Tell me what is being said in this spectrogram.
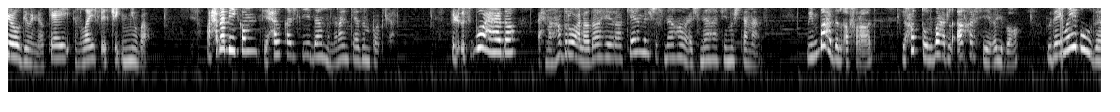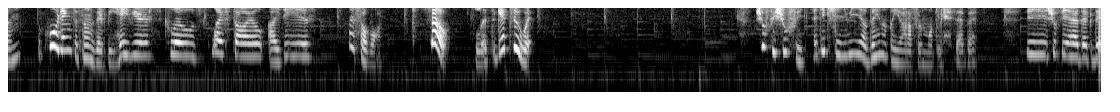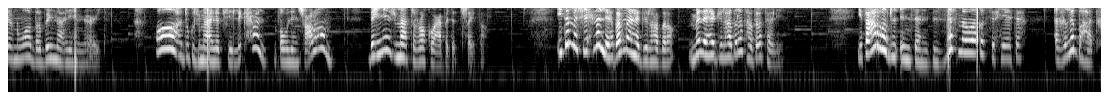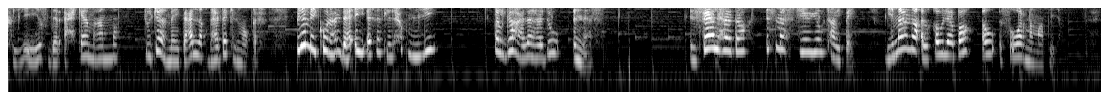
you're all doing okay and life is treating you well. مرحبا بكم في حلقة جديدة من رانكازم بودكاست. في الأسبوع هذا رح نهضروا على ظاهرة كامل شفناها وعشناها في مجتمعنا. وين بعض الأفراد يحطوا البعض الآخر في علبة و they label them according to some of their behaviors, clothes, lifestyle, ideas, and so on. So, let's get to it. شوفي شوفي هذيك شنوية باينة طيارة في الماضي والحسابات. إيه شوفي هذاك داير نواظر باينة عليه النرد. آه هذوك جماعة لابسين لك حل مطولين شعرهم. باينين جماعة الروك وعبدة الشيطان. إذا ماشي إحنا اللي هضرنا هذه الهضرة. مالا هذه الهضرة هضرت عليه. يتعرض الإنسان لبزاف مواقف في حياته أغلبها تخليه يصدر أحكام عامة تجاه ما يتعلق بهذاك الموقف بلا ما يكون عنده أي أساس للحكم اللي تلقاه على هادو الناس الفعل هذا اسمه stereotyping بمعنى القولبة أو الصور النمطية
